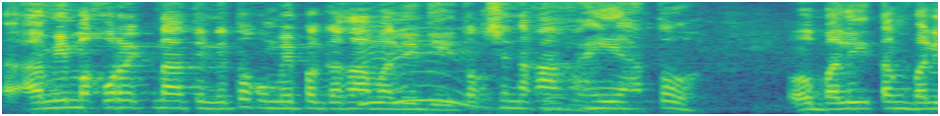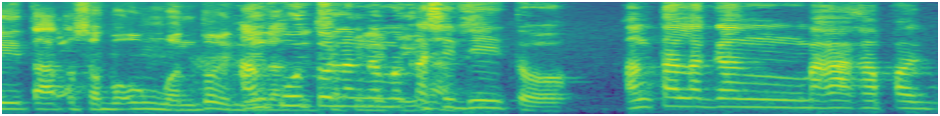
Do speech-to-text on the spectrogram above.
I mean, makorek natin ito kung may pagkakamali Mm. dito kasi nakakahiya to. O balitang balita to sa buong mundo. Hindi Ang lang punto din sa lang naman kasi dito, ang talagang makakapag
